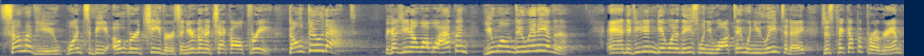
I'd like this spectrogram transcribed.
some of you want to be overachievers and you're going to check all three. Don't do that. Because you know what will happen? You won't do any of them. And if you didn't get one of these when you walked in, when you leave today, just pick up a program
